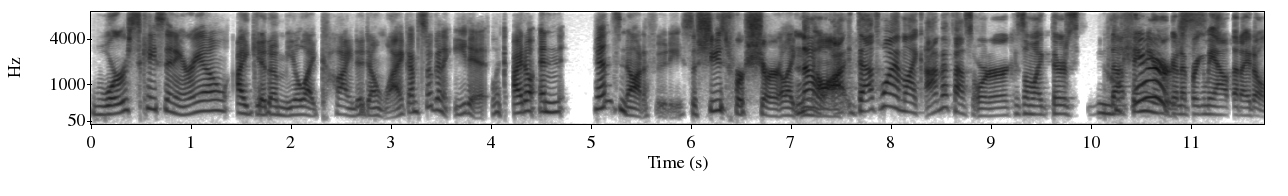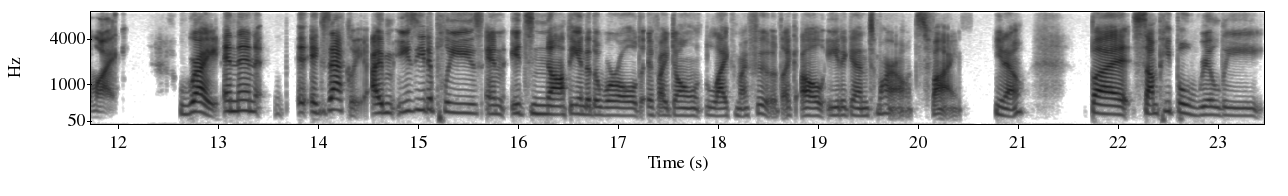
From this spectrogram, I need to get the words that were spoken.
worst case scenario, I get a meal I kind of don't like. I'm still going to eat it. Like, I don't, and Ken's not a foodie. So she's for sure like, no. I, that's why I'm like, I'm a fast orderer because I'm like, there's nothing you're gonna bring me out that I don't like. Right. And then exactly, I'm easy to please. And it's not the end of the world if I don't like my food. Like, I'll eat again tomorrow. It's fine, you know? But some people really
